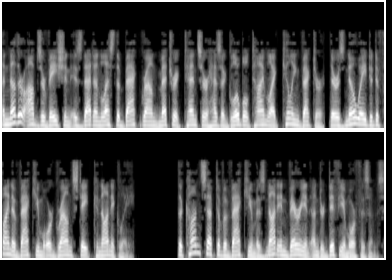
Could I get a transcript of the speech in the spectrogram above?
Another observation is that unless the background metric tensor has a global time-like killing vector, there is no way to define a vacuum or ground state canonically. The concept of a vacuum is not invariant under diffeomorphisms.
